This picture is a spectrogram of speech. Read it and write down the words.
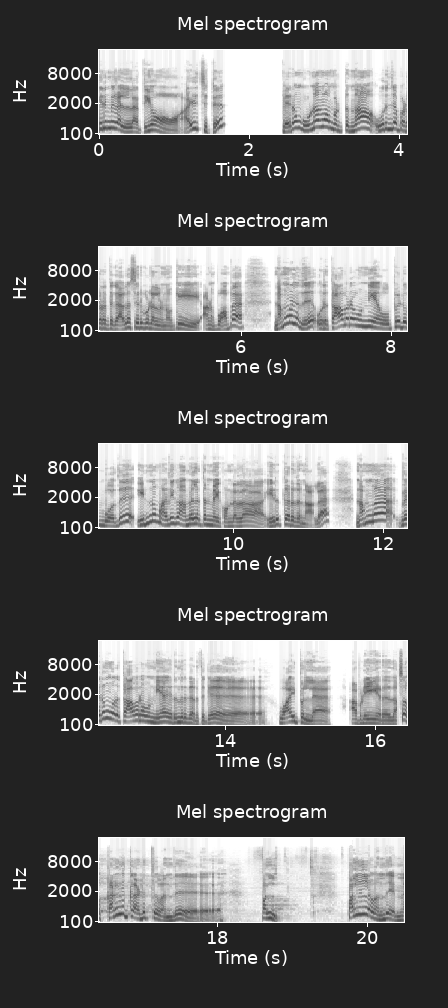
கிருமிகள் எல்லாத்தையும் அழிச்சிட்டு வெறும் உணவை மட்டும்தான் உறிஞ்சப்படுறதுக்காக சிறுகுடலை நோக்கி அனுப்புவோம். அப்போ நம்மளது ஒரு தாவர உண்ணியை ஒப்பிடும்போது இன்னும் அதிக அமிலத்தன்மை கொண்டதாக இருக்கிறதுனால நம்ம வெறும் ஒரு தாவர உண்ணியாக இருந்திருக்கிறதுக்கு வாய்ப்பு இல்லை அப்படிங்கிறது தான். ஸோ கண்ணுக்கு அடுத்து வந்து பல். பல்ல வந்து என்ன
